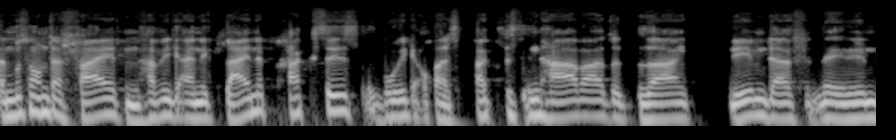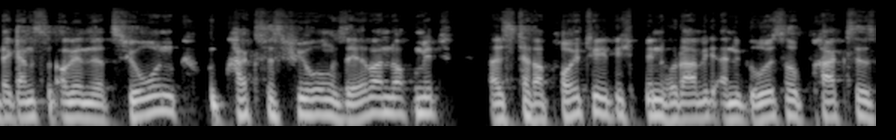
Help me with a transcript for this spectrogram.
dann muss man unterscheiden. Habe ich eine kleine Praxis, wo ich auch als Praxisinhaber sozusagen neben der, neben der ganzen Organisation und Praxisführung selber noch mit als Therapeut tätig bin oder habe ich eine größere Praxis,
